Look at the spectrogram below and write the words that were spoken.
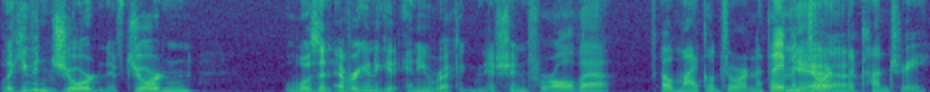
Like even Jordan, if Jordan wasn't ever going to get any recognition for all that, Oh, Michael Jordan. I thought you meant Jordan the country.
